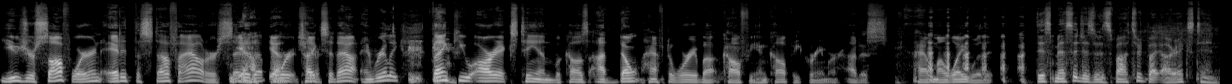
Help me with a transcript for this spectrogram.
use your software and edit the stuff out or set it up yeah, where it sure. takes it out. And really, thank you RX10 because I don't have to worry about coffee and coffee creamer. I just have my way with it. This message has been sponsored by RX10.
